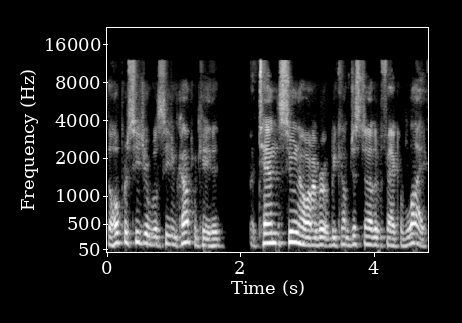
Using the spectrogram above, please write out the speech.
the whole procedure will seem complicated, but 10, soon, however, it will become just another fact of life.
